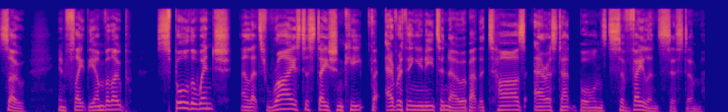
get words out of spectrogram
So, inflate the envelope, spool the winch, and let's rise to station keep for everything you need to know about the TARS Aerostat-borne surveillance system.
